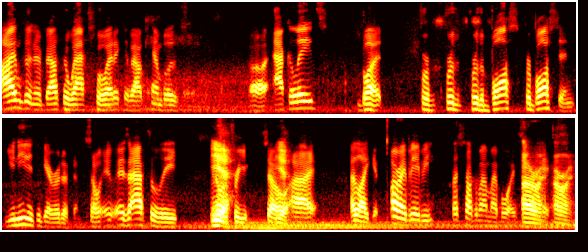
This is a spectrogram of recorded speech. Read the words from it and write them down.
I'm going to about to wax poetic about Kemba's uh, accolades, but for for the- for the boss for Boston, you needed to get rid of him. So it was absolutely you know, Yeah. for you. So Yeah. I I like it. All right, baby. Let's talk about my boys. All right. All right.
